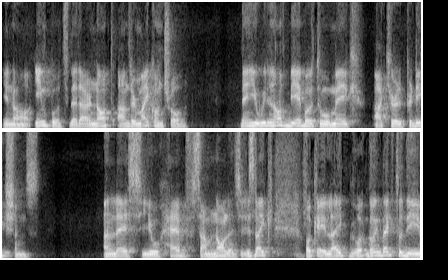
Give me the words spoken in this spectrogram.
you know, inputs that are not under my control, then you will not be able to make accurate predictions unless you have some knowledge. It's like, okay, like going back to the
